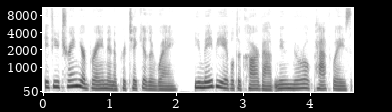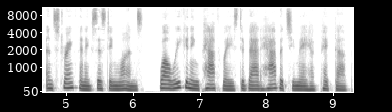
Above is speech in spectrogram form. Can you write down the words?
If you train your brain in a particular way, you may be able to carve out new neural pathways and strengthen existing ones, while weakening pathways to bad habits you may have picked up.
